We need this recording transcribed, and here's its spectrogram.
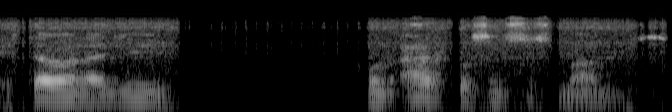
estaban allí con arcos en sus manos.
